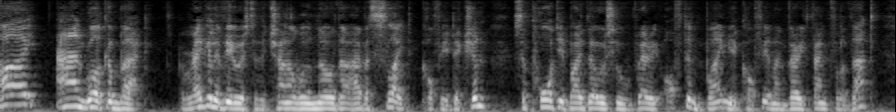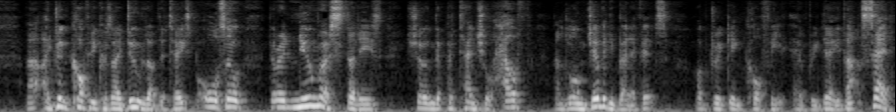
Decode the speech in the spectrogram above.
Hi and welcome back. Regular viewers to the channel will know that I have a slight coffee addiction, supported by those who very often buy me a coffee, and I'm very thankful of that. Uh, I drink coffee because I do love the taste, but also there are numerous studies showing the potential health and longevity benefits of drinking coffee every day. That said,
